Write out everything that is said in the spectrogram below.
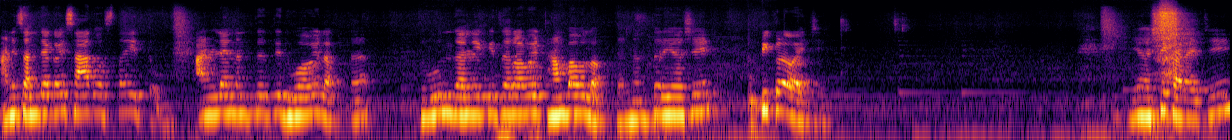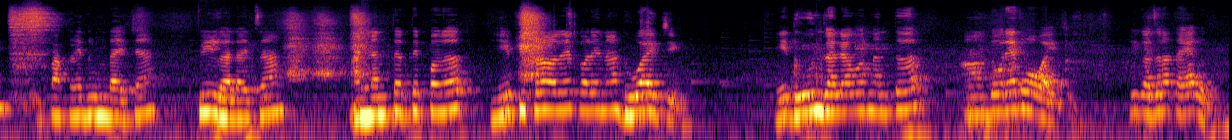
आणि संध्याकाळी सात वाजता येतो. आणल्यानंतर ते धुवावे लागतात. धुवून झाले की जरा वेळ थांबावं लागतं. नंतर हे असे पिकळवायचे. हे असे करायचे. पाकळे धुंडायच्या पीळ घालायचा आणि नंतर ते परत हे पिकळवले कळे ना धुवायचे. हे धुवून झाल्यावर नंतर दोऱ्यात ओवायचे. ही गजरा तयार होते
